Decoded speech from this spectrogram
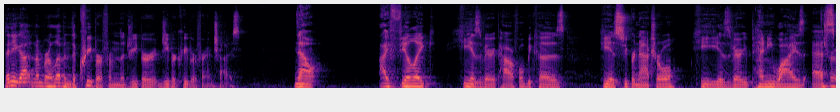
Then you got number 11, The Creeper from the Jeeper, Jeeper Creeper franchise. Now, I feel like he is very powerful because he is supernatural. He is very Pennywise esque.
